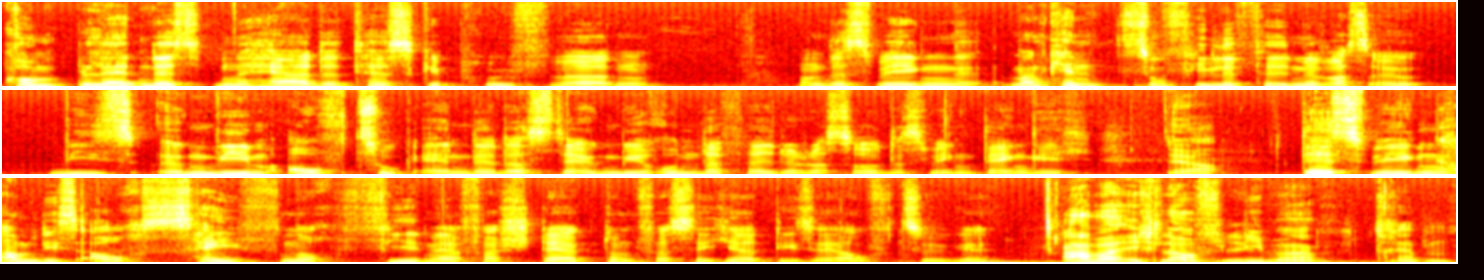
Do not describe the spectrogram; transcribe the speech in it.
komplettesten Herdetest geprüft werden. Und deswegen, man kennt zu viele Filme, was wie es irgendwie im Aufzug endet, dass der irgendwie runterfällt oder so. Deswegen denke ich, ja. deswegen haben die es auch safe noch viel mehr verstärkt und versichert, diese Aufzüge. Aber ich laufe lieber Treppen,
